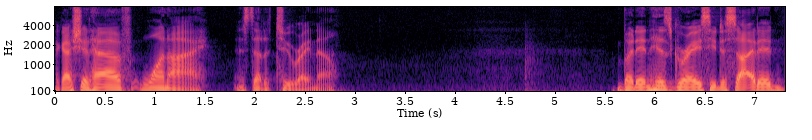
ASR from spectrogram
Like I should have one eye instead of two right now. But in His grace, He decided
